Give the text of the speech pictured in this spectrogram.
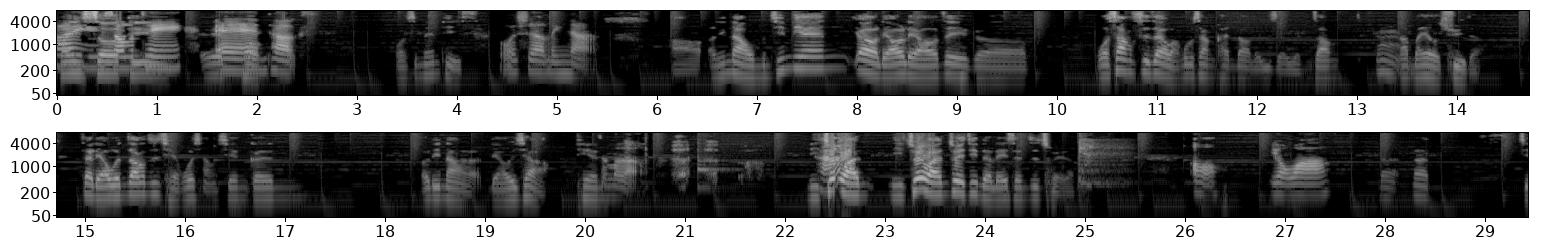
欢迎收听 Talks，我是 Mantis，我是 Alina。好，Alina，我们今天要聊聊这个，我上次在网络上看到的一则文章，嗯，还蛮有趣的。在聊文章之前，我想先跟 Alina 聊一下天。怎么了？你追完你追完最近的《雷神之锤》了？哦，有啊。那那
